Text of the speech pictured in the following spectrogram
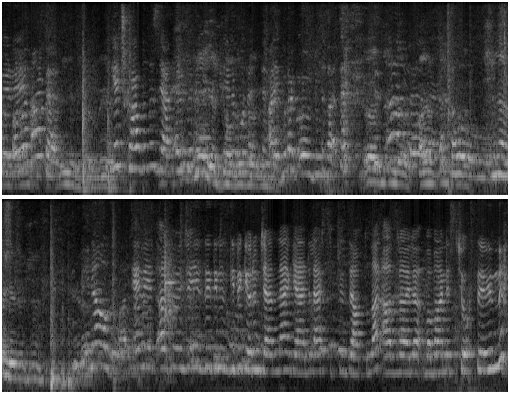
Beri. İyi bir şey, iyi. Geç kaldınız yani. Niye geç telefon kaldınız? etti. Ay bırak öldüm zaten. Öldüm de ayaktayım. Şimdi mi geliyorsun? Beni aldılar. Evet az önce izlediğiniz gibi görümcemler geldiler sürpriz yaptılar. Azra ile babaannesi çok sevindi.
